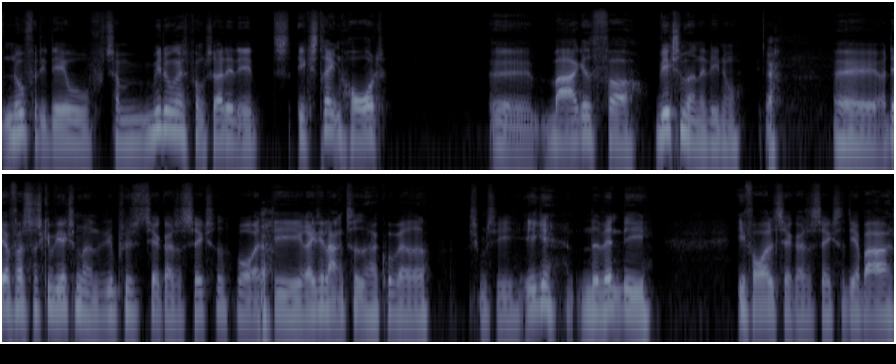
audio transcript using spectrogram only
nu? Fordi det er jo, som mit udgangspunkt, så er det et ekstremt hårdt øh, marked for virksomhederne lige nu. Ja. Øh, og derfor så skal virksomhederne lige pludselig til at gøre sig sexet, hvor ja. at de i rigtig lang tid har kunne være skal man sige, ikke nødvendige i forhold til at gøre sig sexet. De har bare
